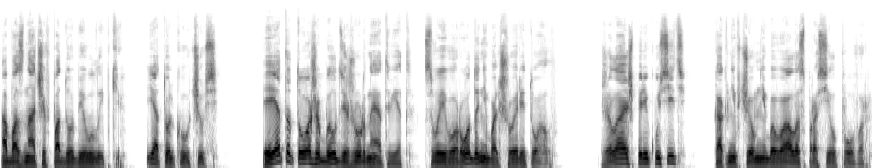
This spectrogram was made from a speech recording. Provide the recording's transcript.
обозначив подобие улыбки. «Я только учусь». И это тоже был дежурный ответ, своего рода небольшой ритуал. «Желаешь перекусить?» — как ни в чем не бывало, спросил повар.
